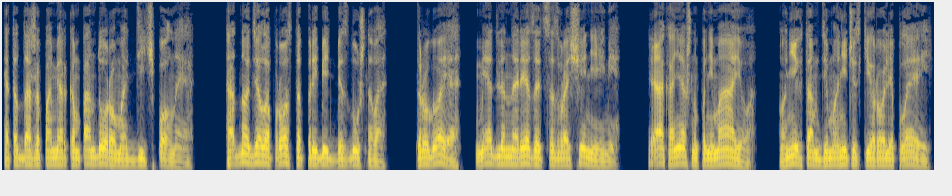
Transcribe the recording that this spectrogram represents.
это даже по меркам Пандорума дичь полная. Одно дело просто прибить бездушного, другое — медленно резать с извращениями. Я, конечно, понимаю, у них там демонический role-play.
